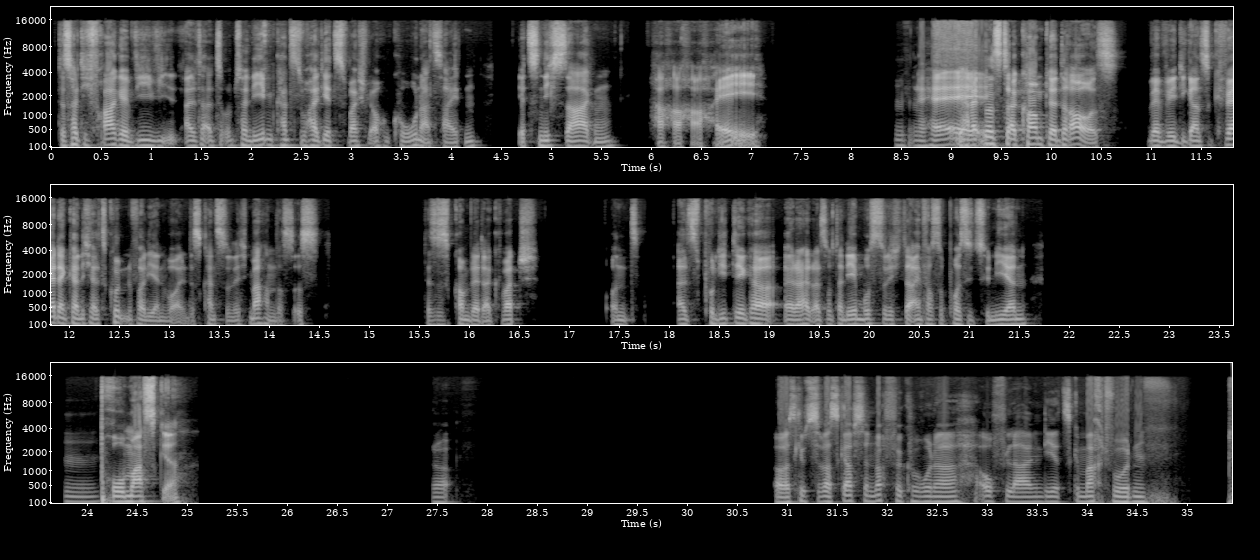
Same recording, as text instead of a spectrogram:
das ist halt die Frage, wie, wie als, als Unternehmen kannst du halt jetzt zum Beispiel auch in Corona-Zeiten jetzt nicht sagen, hahaha, hey. Hey. Wir halten uns da komplett raus, wenn wir die ganzen Querdenker nicht als Kunden verlieren wollen. Das kannst du nicht machen. Das ist, das ist kompletter Quatsch. Und als Politiker oder halt als Unternehmen musst du dich da einfach so positionieren, Mhm. Pro Maske. Ja. Aber was gibt's, was gab's denn noch für Corona-Auflagen, die jetzt gemacht wurden?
